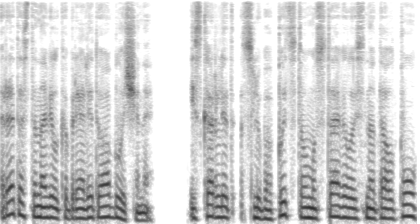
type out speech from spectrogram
Ред остановил кабриолет у обочины, и Скарлетт с любопытством уставилась на толпу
